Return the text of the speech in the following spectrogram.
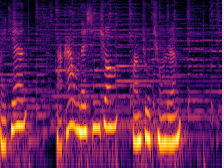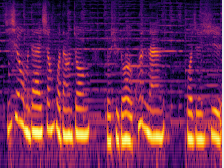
每天打开我们的心胸，帮助穷人。即使我们在生活当中有许多的困难，或者是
